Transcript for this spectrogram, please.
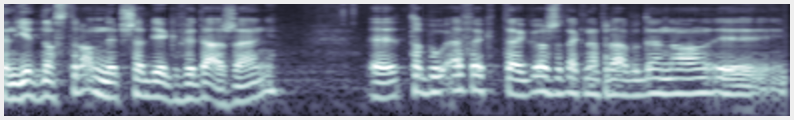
ten jednostronny przebieg wydarzeń. E, To był efekt tego, że tak naprawdę no, y,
